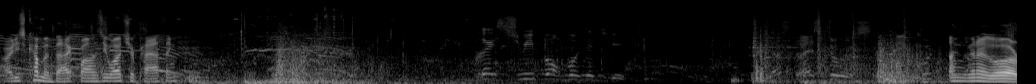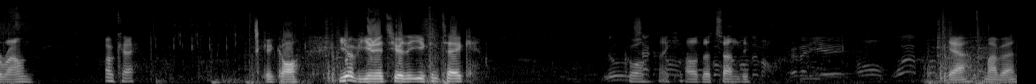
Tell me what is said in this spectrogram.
All right, he's coming back, Bonzi. Watch your pathing. Présuis pour vos édiers. Reste tous, écoute I'm gonna go around. Okay, That's a good call. You have units here that you can take. Cool. Thank you. Oh, that's Andy. Chevalier, on voit Yeah, my bad.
